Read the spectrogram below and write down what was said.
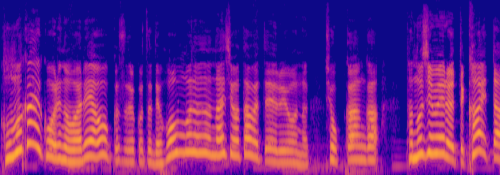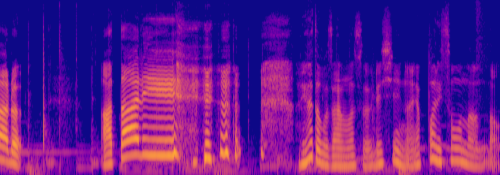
細かい氷の割合を多くすることで本物の梨を食べているような食感が楽しめるって書いてある。当たり ありがとうございます。嬉しいな。やっぱりそうなんだ。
